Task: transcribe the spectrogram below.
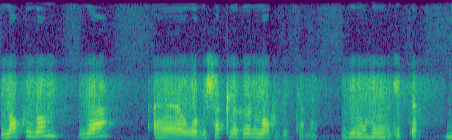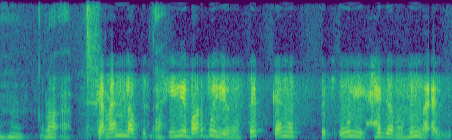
لفظا و آه وبشكل غير لفظي كمان. دي مهمه جدا. رائع. كمان لو تسمحي لي برضه اليونيسيف كانت بتقول حاجة مهمة قوي.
